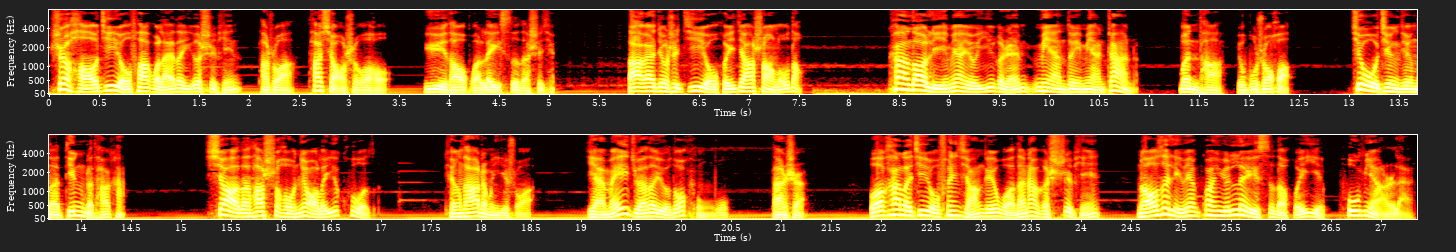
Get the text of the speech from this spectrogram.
是好基友发过来的一个视频。他说他小时候遇到过类似的事情，大概就是基友回家上楼道，看到里面有一个人面对面站着，问他又不说话，就静静的盯着他看，吓得他事后尿了一裤子。听他这么一说，也没觉得有多恐怖。但是，我看了基友分享给我的那个视频，脑子里面关于类似的回忆扑面而来。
